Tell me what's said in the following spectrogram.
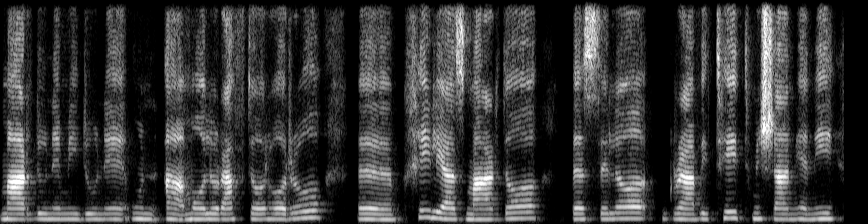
مردونه می‌دونه اون اعمال و رفتارها رو خیلی از مردا به اصطلاح گراویتیت میشن یعنی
